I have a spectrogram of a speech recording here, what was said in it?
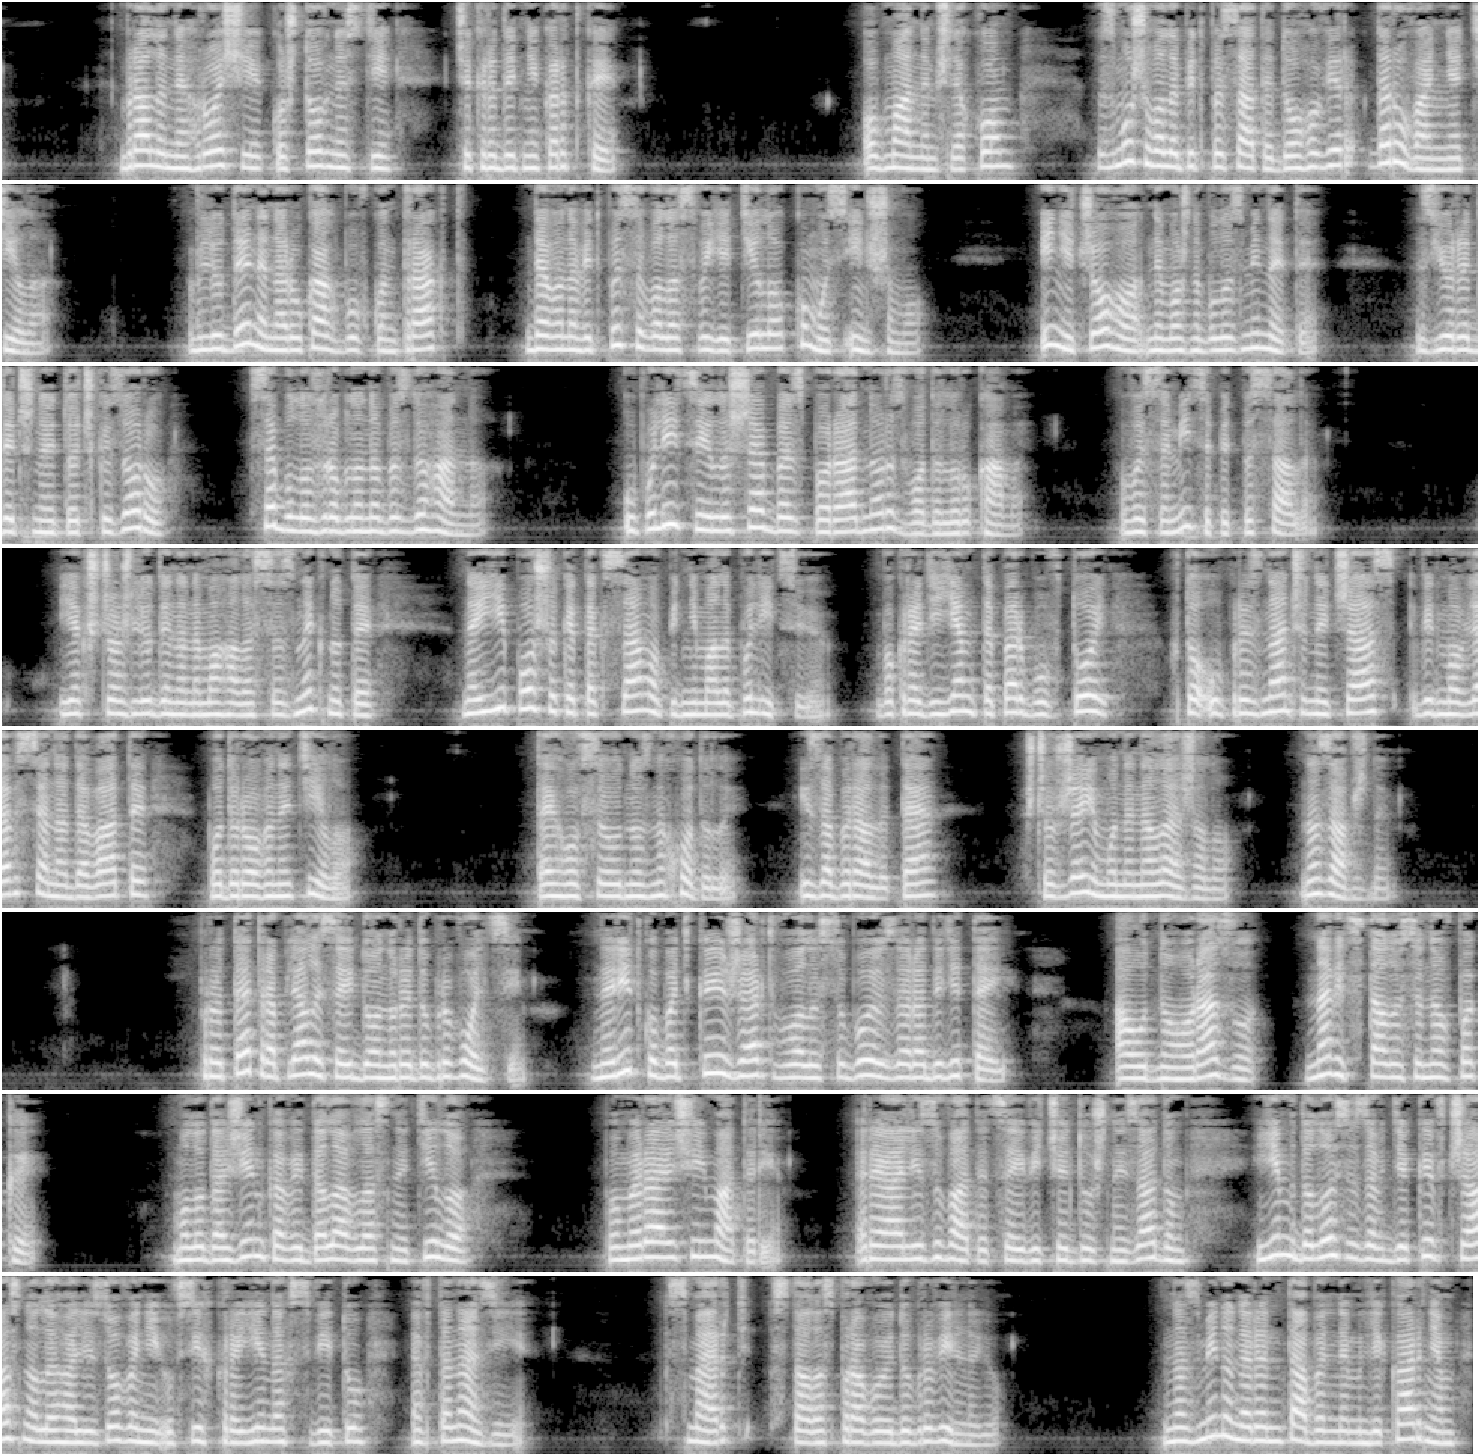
Брали не гроші, коштовності чи кредитні картки. Обманним шляхом змушували підписати договір дарування тіла. В людини на руках був контракт, де вона відписувала своє тіло комусь іншому, і нічого не можна було змінити. З юридичної точки зору все було зроблено бездоганно. У поліції лише безпорадно розводили руками. Ви самі це підписали. Якщо ж людина намагалася зникнути, на її пошуки так само піднімали поліцію, бо крадієм тепер був той, хто у призначений час відмовлявся надавати подароване тіло та його все одно знаходили і забирали те, що вже йому не належало назавжди. Проте траплялися й донори добровольці. Нерідко батьки жертвували собою заради дітей, а одного разу навіть сталося навпаки. Молода жінка віддала власне тіло помираючій матері. Реалізувати цей відчайдушний задум їм вдалося завдяки вчасно легалізованій у всіх країнах світу евтаназії смерть стала справою добровільною. На зміну нерентабельним лікарням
